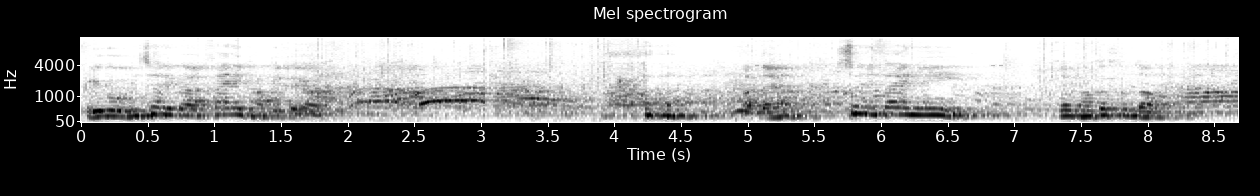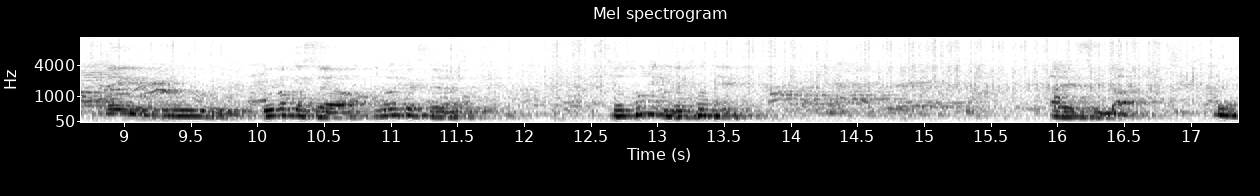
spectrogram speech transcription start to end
그리고 희철이가 사인이 바뀌었대요. 맞나요? 희철이 사인이 네 바꿨습니다 네. 왜 바뀌었어요? 왜 바뀌었어요? 저 톤이 그대 편해 알겠습니다 네.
